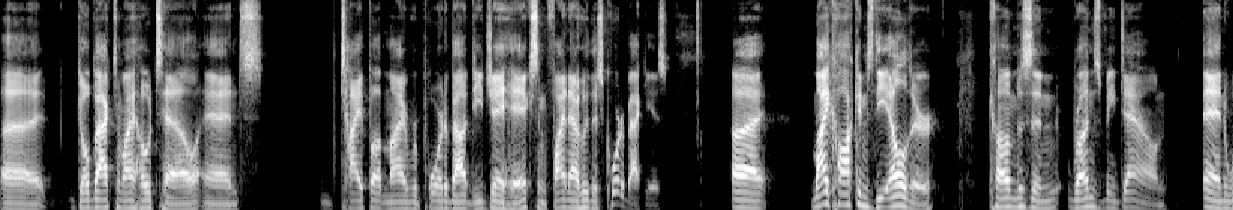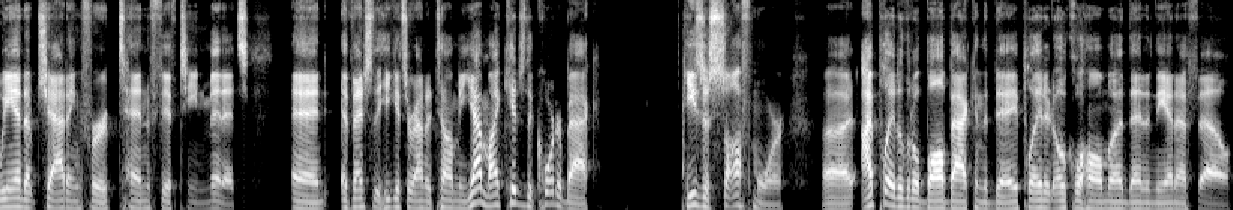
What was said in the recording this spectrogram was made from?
uh, go back to my hotel and type up my report about DJ Hicks and find out who this quarterback is. Uh, Mike Hawkins, the elder, comes and runs me down, and we end up chatting for 10, 15 minutes. And eventually he gets around to telling me, Yeah, my kid's the quarterback. He's a sophomore. Uh, I played a little ball back in the day, played at Oklahoma and then in the NFL.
